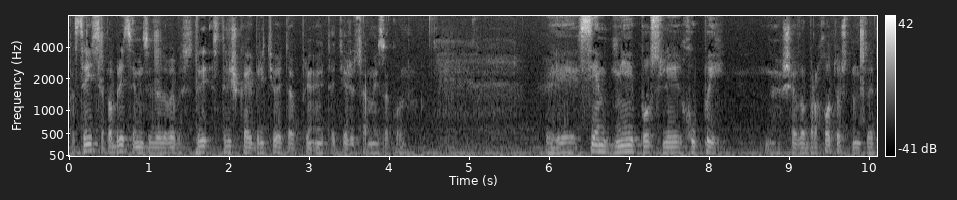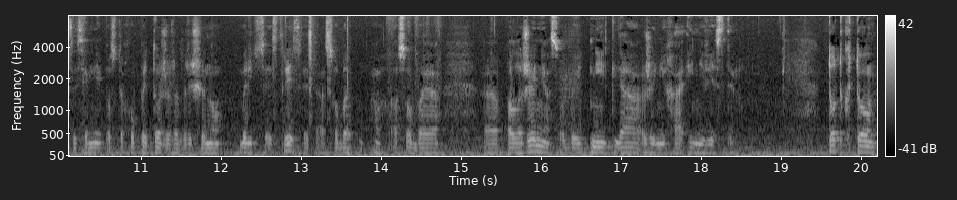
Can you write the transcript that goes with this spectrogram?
Постричься, побриться, имеется в виду, стрижка и бритье, это, это те же самые законы. Э, семь дней после хупы, Шева Брахоту, что называется, семь дней после хупы, тоже разрешено бриться и стричься. Это особое, особое э, положение, особые дни для жениха и невесты. Тот, кто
